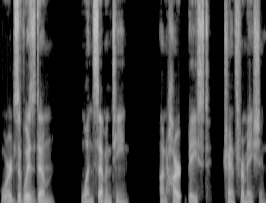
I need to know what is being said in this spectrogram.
Words of Wisdom 117 on heart based transformation.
